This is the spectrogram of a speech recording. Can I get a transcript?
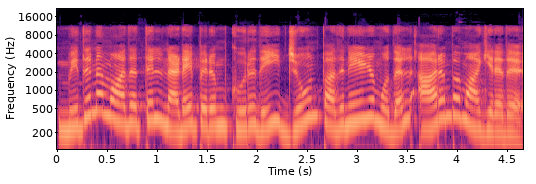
மிதுன மாதத்தில் நடைபெறும் குருதி ஜூன் பதினேழு முதல் ஆரம்பமாகிறது.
